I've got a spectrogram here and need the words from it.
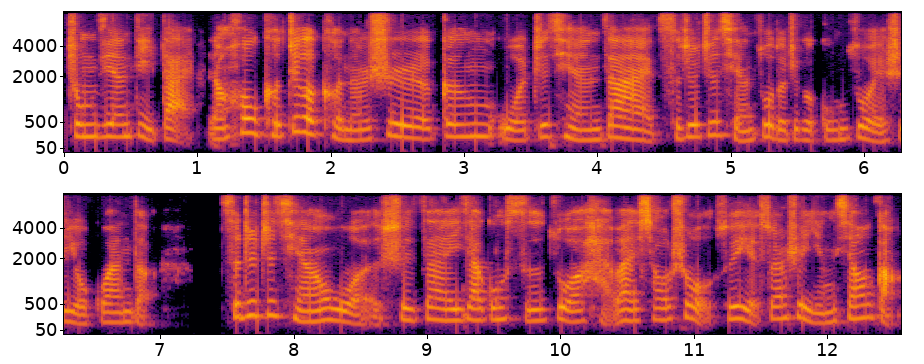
中间地带。然后可这个可能是跟我之前在辞职之前做的这个工作也是有关的。辞职之前，我是在一家公司做海外销售，所以也算是营销岗，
